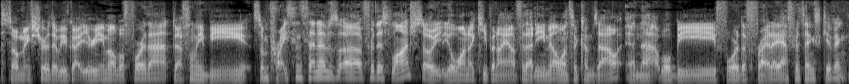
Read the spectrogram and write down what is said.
So make sure that we've got your email before that. Definitely be some price incentives uh, for this launch. So you'll want to keep an eye out for that email once it comes out. And that will be for the Friday after Thanksgiving.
